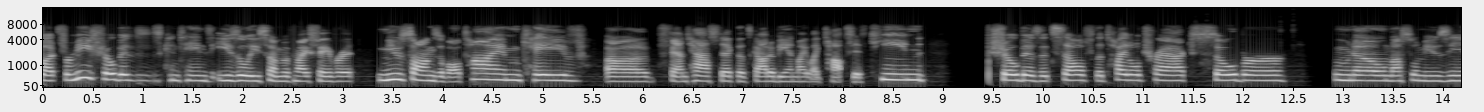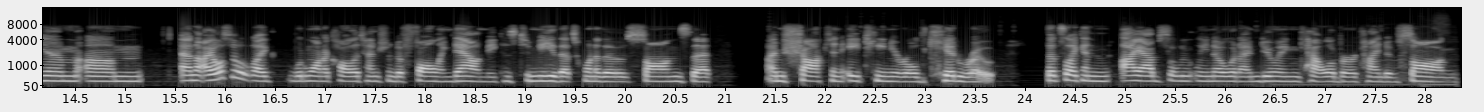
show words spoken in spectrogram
But for me, Showbiz contains easily some of my favorite Muse songs of all time. Cave, uh, fantastic. That's got to be in my like top fifteen. Showbiz itself, the title track, Sober, Uno, Muscle Museum. Um, and I also like would want to call attention to Falling Down because to me that's one of those songs that I'm shocked an 18 year old kid wrote. That's like an I absolutely know what I'm doing caliber kind of song.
